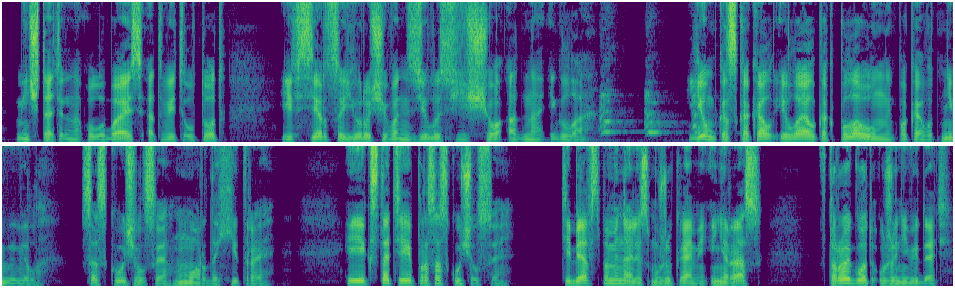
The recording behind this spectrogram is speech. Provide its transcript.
— мечтательно улыбаясь, ответил тот, и в сердце Юрыча вонзилась еще одна игла. Ёмко скакал и лаял, как полоумный, пока вот не вывел. Соскучился, морда хитрая. И, кстати, прососкучился. Тебя вспоминали с мужиками, и не раз — Второй год уже не видать.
